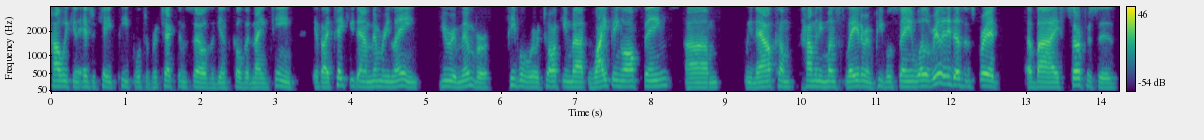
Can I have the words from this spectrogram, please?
how we can educate people to protect themselves against COVID 19. If I take you down memory lane, you remember people were talking about wiping off things. Um, we now come how many months later, and people saying, well, it really doesn't spread uh, by surfaces,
